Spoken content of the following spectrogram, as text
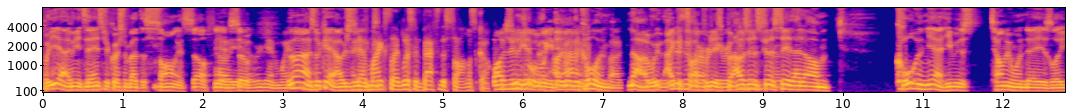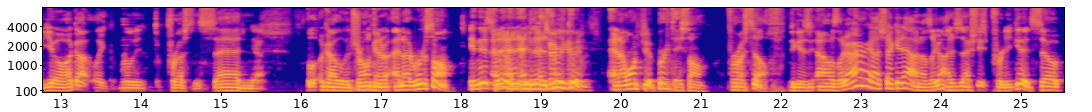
but yeah, I mean to answer your question about the song itself, yeah. Oh, yeah, so we're getting way. no, it's okay. I was just Yeah, gonna. Mike's like, listen, back to the song. Let's go. I was just gonna get. we I was about I Colton. No, we, is- I could talk for this, but I was just gonna say that um, Colton, yeah, he was telling me one day is like, yo, I got like really depressed and sad, and Yeah. I got a little drunk, and and I wrote a song. in this and- room, and- and in this it's really good. room. and I wanted to be a birthday song for myself because and I was like, all right, I'll check it out. And I was like, oh, this is actually pretty good. So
